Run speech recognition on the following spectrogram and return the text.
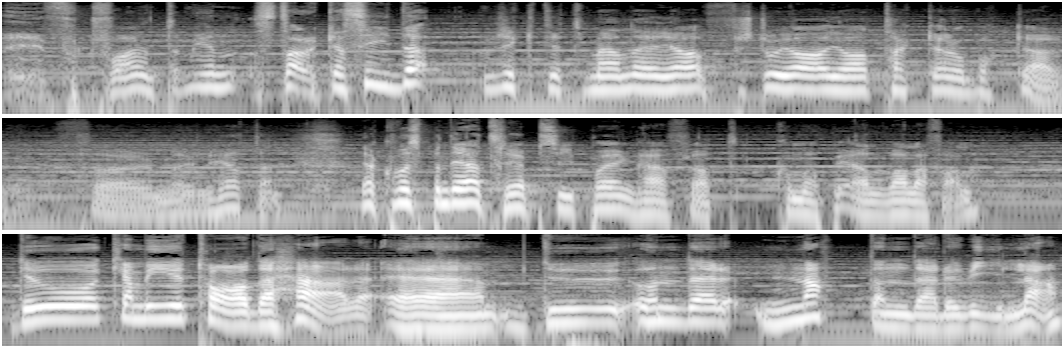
Det är fortfarande inte min starka sida riktigt, men eh, jag förstår, jag, jag tackar och bockar för möjligheten. Jag kommer spendera tre psypoäng här för att komma upp i 11 i alla fall. Då kan vi ju ta det här. Eh, du under natten där du vila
